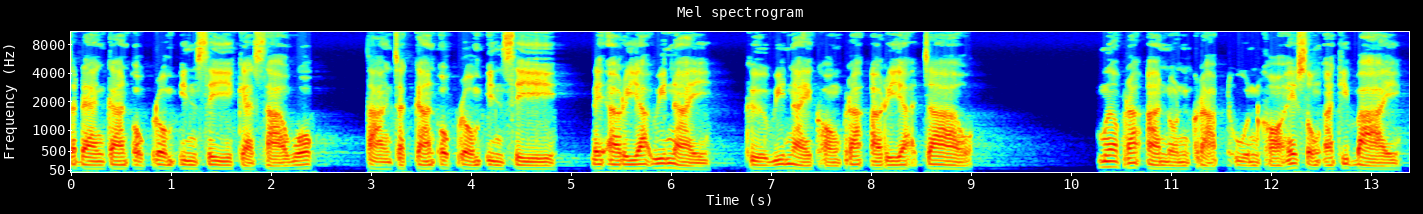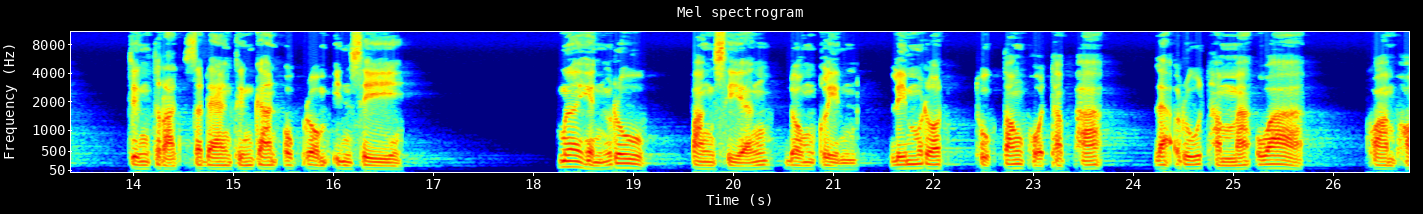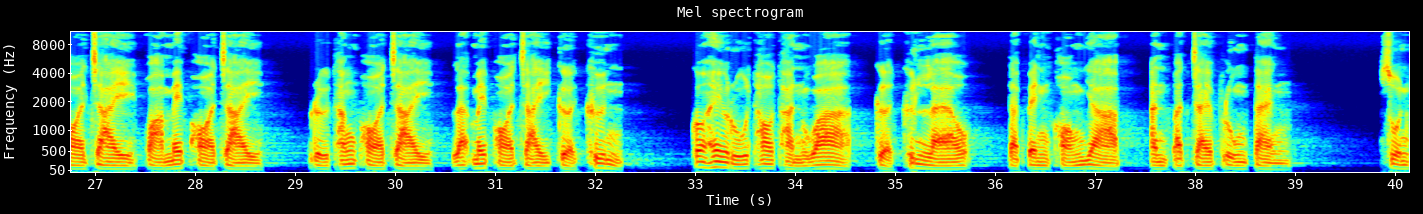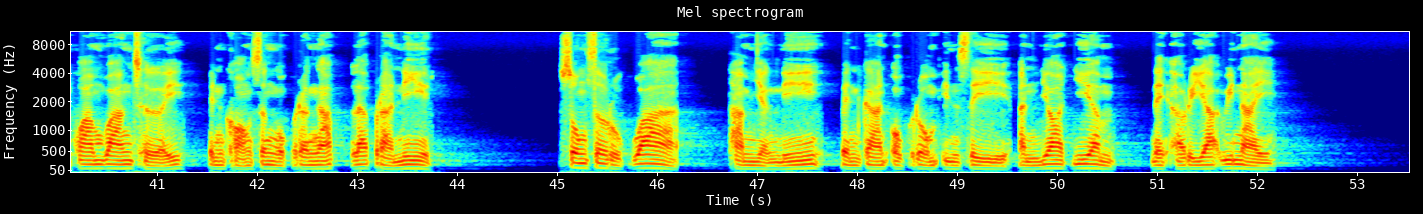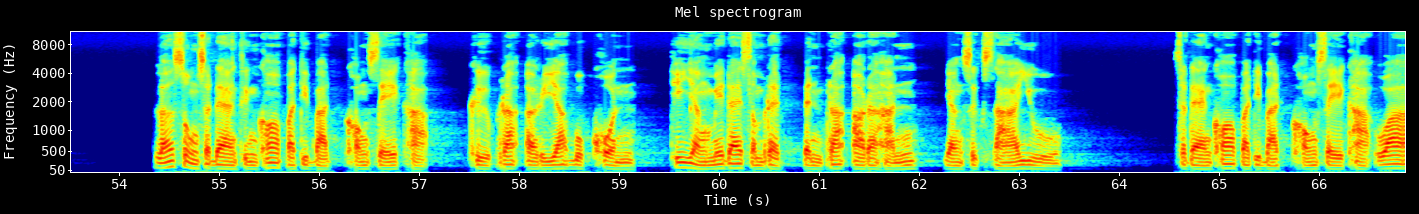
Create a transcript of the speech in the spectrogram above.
แสดงการอบรมอินทรีย์แก่สาวก ต่างจากการอบรมอินทรีย์ในอริยวินัย คือวินัยของพระอริยเจ้า เมื่อพระอานนท์กราบทูลขอให้ทรงอธิบาย จึงตรัสแสดงถึงการอบรมอินทรีย์ เมื่อเห็นรูป ฟังเสียง ดมกลิ่น ลิ้มรสถูกต้องโผฏฐัพพะ และรู้ธรรมะว่า ความพอใจ ความไม่พอใจ หรือทั้งพอใจและไม่พอใจเกิดขึ้น ก็ให้รู้เท่าทันว่าเกิดขึ้นแล้ว แต่เป็นของหยาบอันปัจจัยปรุงแต่ง ส่วนความวางเฉยเป็นของสงบระงับและประณีต ทรงสรุปว่า ทำอย่างนี้เป็นการอบรมอินทรีย์อันยอดเยี่ยมในอริยวินัย แล้วทรงแสดงถึงข้อปฏิบัติของเสขะ คือพระอริยบุคคลที่ยังไม่ได้สำเร็จเป็นพระอรหันต์ยังศึกษาอยู่ แสดงข้อปฏิบัติของเสขะว่า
